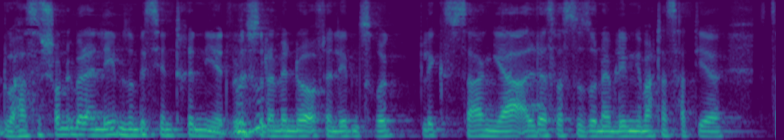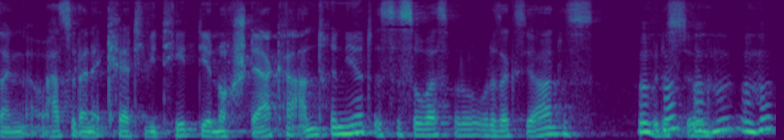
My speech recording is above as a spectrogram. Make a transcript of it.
du hast es schon über dein Leben so ein bisschen trainiert. Würdest mhm. du dann, wenn du auf dein Leben zurückblickst, sagen, ja, all das, was du so in deinem Leben gemacht hast, hat dir sozusagen, hast du deine Kreativität dir noch stärker antrainiert? Ist es sowas, wo du, wo du sagst, ja, das mhm, Würdest du? Mhm, mh.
